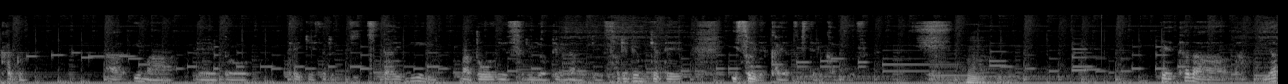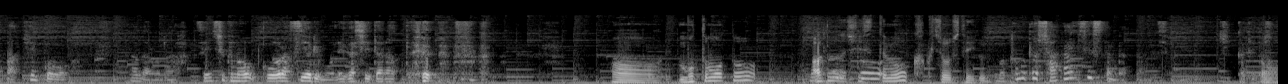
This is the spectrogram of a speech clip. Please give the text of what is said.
各、あ今、えっ、と、提携してる自治体に、まあ、導入する予定なので、それに向けて急いで開発してる感じです。うん。で、ただ、やっぱ結構、なんだろうな、前職のゴーラスよりもレガシーだなって。ああ、もともとあるシステムを拡張している？もともと社内システムだったんですよね、きっかけと。して。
